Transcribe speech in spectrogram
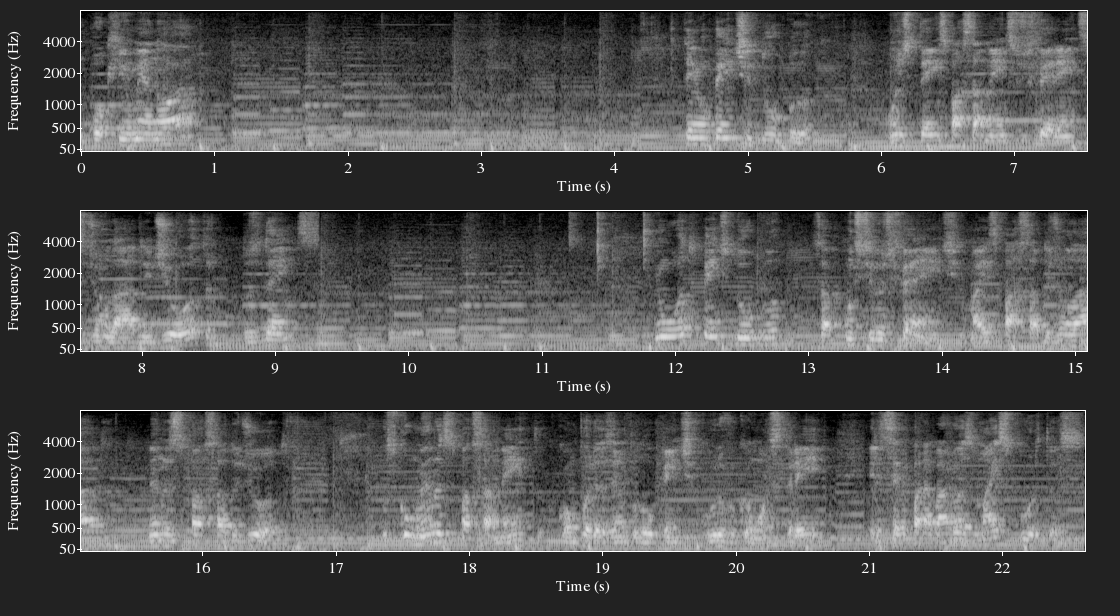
um pouquinho menor. Tem um pente duplo, onde tem espaçamentos diferentes de um lado e de outro dos dentes. E um outro pente duplo, só com estilo diferente, mais espaçado de um lado, menos espaçado de outro. Os com menos espaçamento, como por exemplo o pente curvo que eu mostrei, eles servem para barbas mais curtas,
